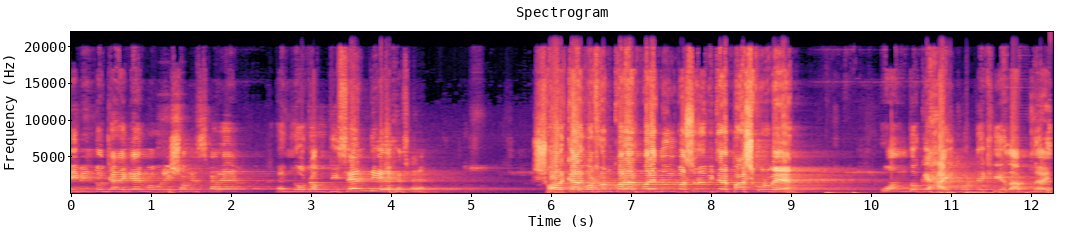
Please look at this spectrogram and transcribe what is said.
বিভিন্ন জায়গায় মৌলিক সংস্কারে নোট অফ ডিসেন্ট দিয়ে রেখেছেন। সরকার গঠন করার পরে দুই বছরের ভিতরে পাশ করবেন। অন্ধকে হাইকোর্ট দেখিয়ে লাভ নাই।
